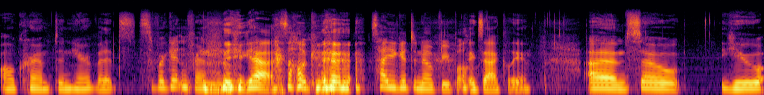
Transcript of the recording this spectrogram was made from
all cramped in here, but it's So we're getting friendly. yeah, it's all good. It's how you get to know people. exactly. Um, so you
